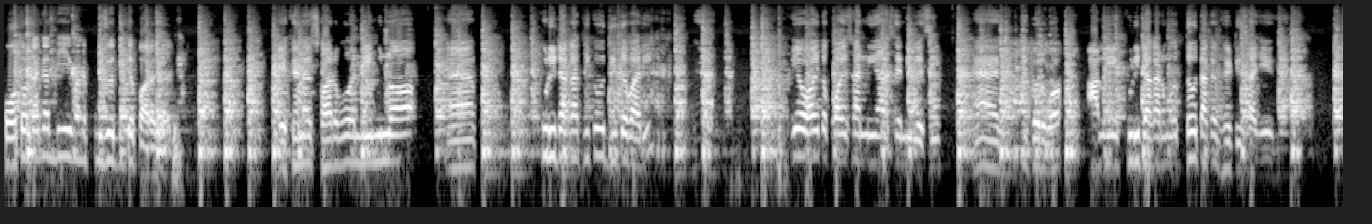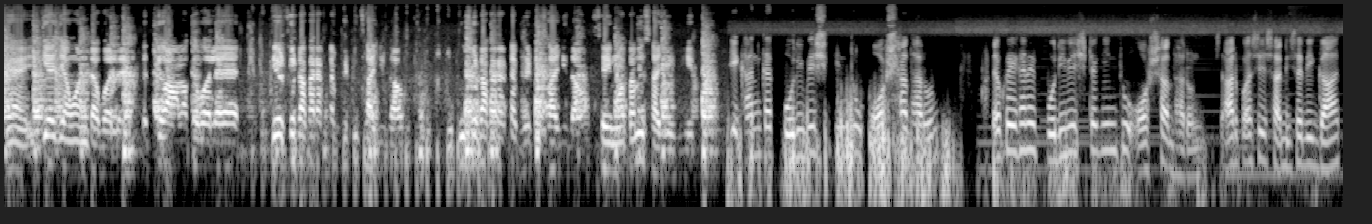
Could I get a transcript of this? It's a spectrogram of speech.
কত টাকা দিয়ে মানে পুজো দিতে পারা যায়? এখানে সর্বনিম্ন আহ, কুড়ি টাকা থেকেও দিতে পারি। হ্যাঁ। কেউ হয়তো পয়সা নিয়ে আসেনি বেশি হ্যাঁ কি করব? আমি কুড়ি টাকার মধ্যেও তাকে ভেটি সাজিয়ে দিই। হ্যাঁ যে যেমনটা বলে। কেউ আমাকে বলে দেড়শো টাকার একটা ভেটি সাজিয়ে দাও দুশো টাকার একটা ভেটি সাজিয়ে দাও সেই মতো আমি সাজিয়ে দিই। এখানকার পরিবেশ কিন্তু অসাধারণ। দেখো, এখানে পরিবেশটা কিন্তু অসাধারণ। চারপাশে সারি সারি গাছ,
